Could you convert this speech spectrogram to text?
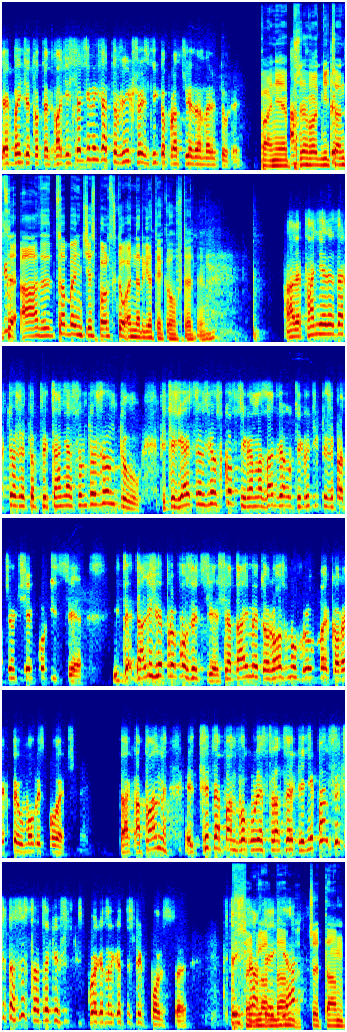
jak będzie to te 29 lat, to większość z nich dopracuje do emerytury. Panie A- przewodniczący, a co będzie z polską energetyką wtedy? Ale panie redaktorze, to pytania są do rządu. Przecież ja jestem związkowcem, ja mam zadbać o tych ludzi, którzy pracują dzisiaj w górnictwie. I daliśmy propozycję, siadajmy do rozmów, róbmy korektę umowy społecznej. Tak, a pan, y, czyta pan w ogóle strategię, niech pan przeczyta sobie strategię wszystkich spółek energetycznych w Polsce. W tych strategiach Przeglądam, czytam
